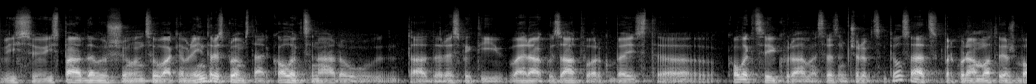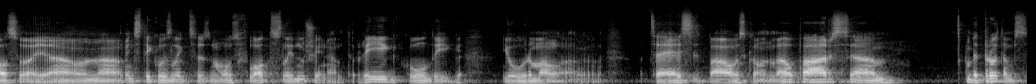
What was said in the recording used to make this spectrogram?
visu izpārdevuši, un cilvēkiem ir interese. Protams, tā ir kolekcionāru, tāda, respektīvi, vairāk uz artworku beigta kolekcija, kurā mēs redzam 14 pilsētas, par kurām latvieši balsoja. Un, viņas tika uzliktas uz mūsu flotes lidmašīnām. Tur Rīga, Kuldīga, Jūrmala, Cēsis, Bauska un vēl pāris. Bet, protams,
